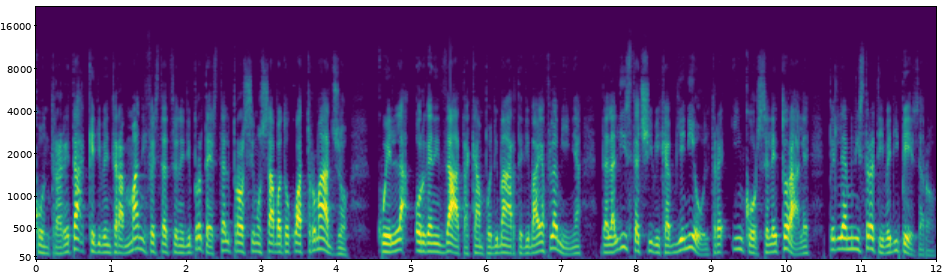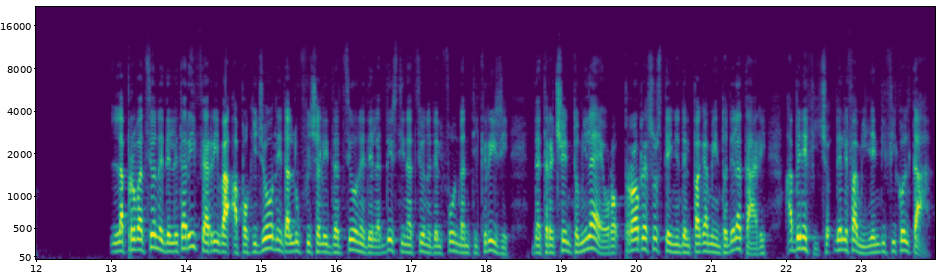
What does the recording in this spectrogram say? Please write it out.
Contrarietà che diventerà manifestazione di protesta il prossimo sabato 4 maggio, quella organizzata a Campo di Marte di Baia Flaminia dalla lista civica Vieni Oltre in corsa elettorale per le amministrative di Pesaro. L'approvazione delle tariffe arriva a pochi giorni dall'ufficializzazione della destinazione del fondo anticrisi da 300.000 euro proprio a sostegno del pagamento della Tari a beneficio delle famiglie in difficoltà.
